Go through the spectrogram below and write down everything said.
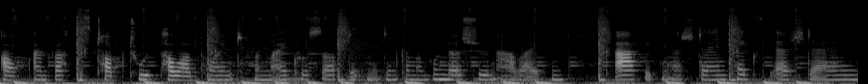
auch einfach das Top-Tool PowerPoint von Microsoft. Mit dem kann man wunderschön arbeiten, Grafiken erstellen, Text erstellen,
